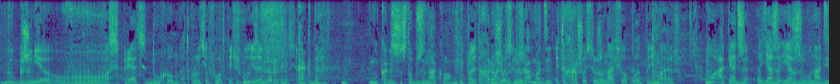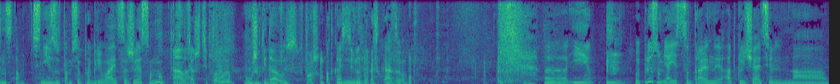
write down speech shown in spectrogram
к жене воспрять духом. Откройте форточку и замерзнете. Когда? Ну, как же, чтобы жена к вам. Ну, это хорошо, если... пижаму. Это хорошо, если жена теплая, понимаешь? Ну, опять же, я же, я же живу на одиннадцатом, снизу там все прогревается жесом. Ну, А, у знаешь. тебя же тепловые пушки, да? В прошлом подкасте рассказывал. Э, И плюс у меня есть центральный отключатель на,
